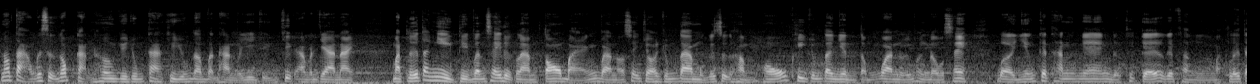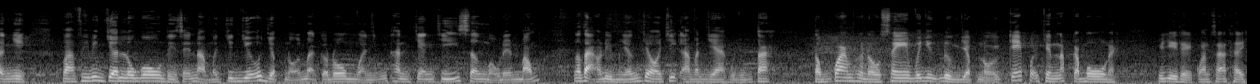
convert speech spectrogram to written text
Nó tạo cái sự góc cạnh hơn cho chúng ta khi chúng ta vận hành và di chuyển chiếc Avanza này. Mặt lưới tản nhiệt thì vẫn sẽ được làm to bản và nó sẽ cho chúng ta một cái sự hầm hố khi chúng ta nhìn tổng quan những phần đầu xe bởi những cái thanh ngang được thiết kế ở cái phần mặt lưới tản nhiệt và phía bên trên logo thì sẽ nằm ở chính giữa dập nổi mặt chrome và những thanh trang trí sơn màu đen bóng. Nó tạo điểm nhấn cho chiếc Avanza của chúng ta tổng quan phần đầu xe với những đường dập nổi kép ở trên nắp capo này. Quý vị thể quan sát thấy,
